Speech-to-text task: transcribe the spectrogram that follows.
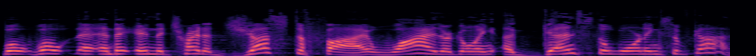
well, well, and they, and they try to justify why they're going against the warnings of God.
